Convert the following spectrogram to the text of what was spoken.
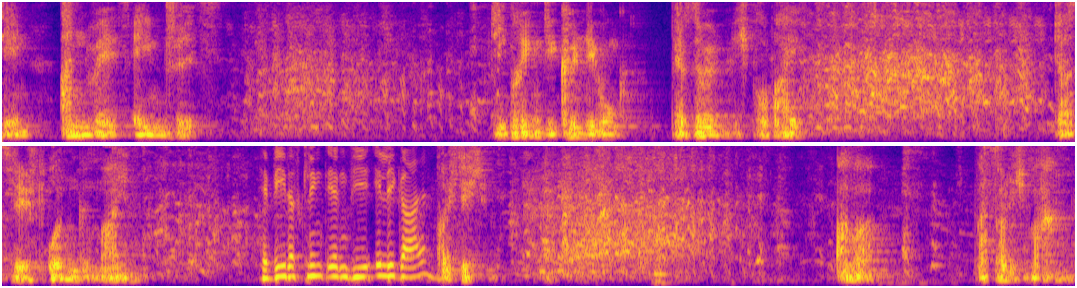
den Anwälts-Angels. Die bringen die Kündigung persönlich vorbei. Das hilft ungemein. Herr W., das klingt irgendwie illegal. Richtig. Aber was soll ich machen?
